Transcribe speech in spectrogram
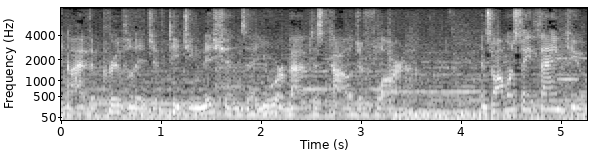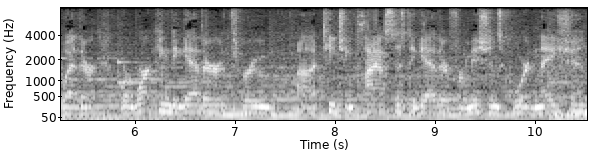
and I have the privilege of teaching missions at Uriah Baptist College of Florida. And so I want to say thank you, whether we're working together through uh, teaching classes together for missions coordination,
